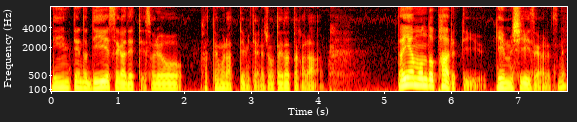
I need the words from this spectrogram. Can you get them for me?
任天堂 d s が出てそれを買ってもらってみたいな状態だったからダイヤモンドパールっていうゲームシリーズがあるんですね。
